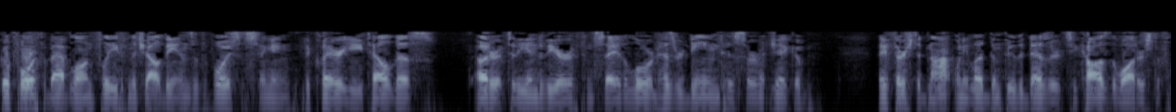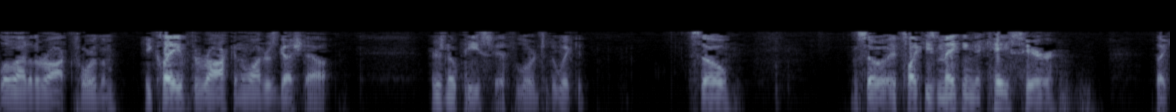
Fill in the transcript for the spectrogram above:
Go forth, Babylon, flee from the Chaldeans with the voice of singing. Declare ye, tell this, utter it to the end of the earth, and say, The Lord has redeemed his servant Jacob. They thirsted not when he led them through the deserts. He caused the waters to flow out of the rock for them. He clave the rock, and the waters gushed out. There is no peace, saith the Lord, to the wicked. So, so it's like he's making a case here like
